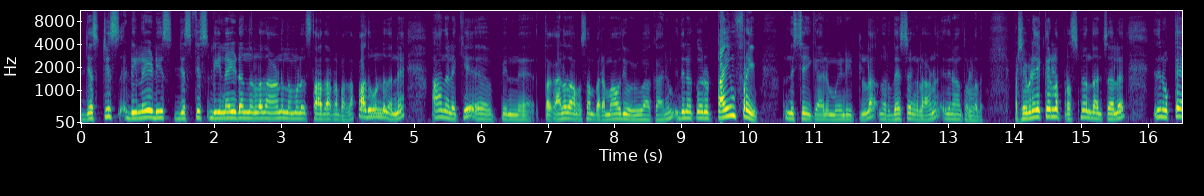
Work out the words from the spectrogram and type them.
Justice delayed is justice denied എന്നുള്ളതാണ് നമ്മൾ സാധാരണ പറയുന്നത് അപ്പോൾ അതുകൊണ്ട് തന്നെ ആ നിലയ്ക്ക് പിന്നെ കാലതാമസം പരമാവധി ഒഴിവാക്കാനും ഇതിനൊക്കെ ഒരു ടൈം ഫ്രെയിം നിശ്ചയിക്കാനും വേണ്ടിയിട്ടുള്ള നിർദ്ദേശങ്ങളാണ് ഇതിനകത്തുള്ളത്. പക്ഷേ ഇവിടെയൊക്കെയുള്ള പ്രശ്നം എന്താണെന്ന് വെച്ചാൽ ഇതിനൊക്കെ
